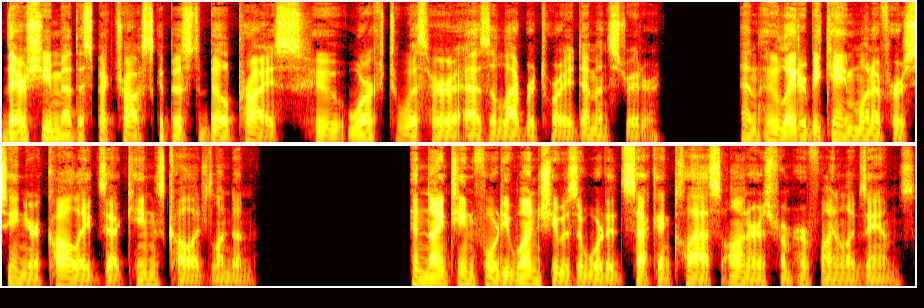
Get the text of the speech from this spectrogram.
There she met the spectroscopist Bill Price, who worked with her as a laboratory demonstrator, and who later became one of her senior colleagues at King's College London. In 1941, she was awarded second class honors from her final exams.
